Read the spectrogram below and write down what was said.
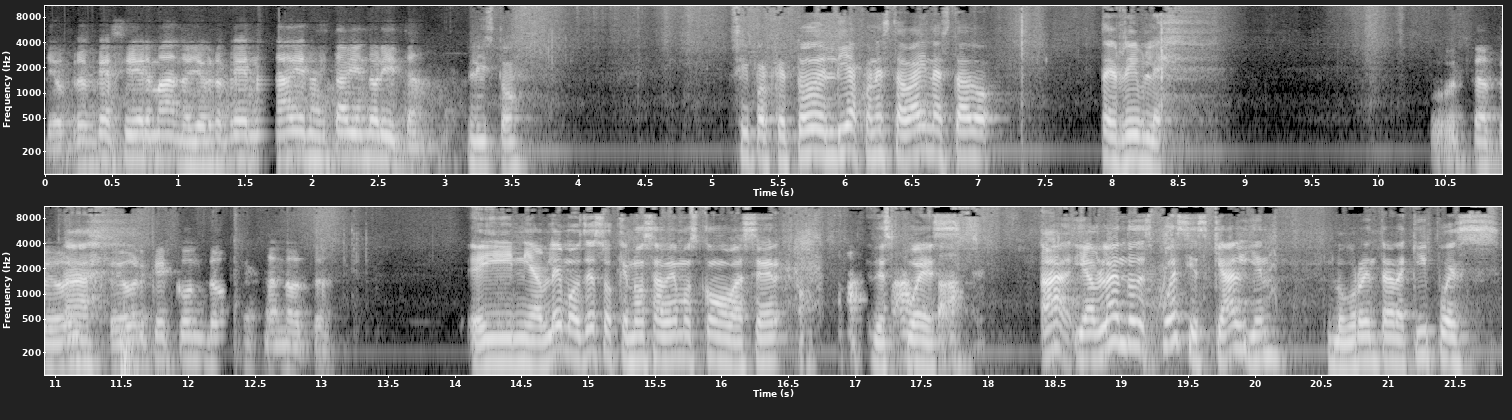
Yo creo que sí, hermano. Yo creo que nadie nos está viendo ahorita. Listo. Sí, porque todo el día con esta vaina ha estado terrible. Puta, peor, ah. peor que con dos esta nota. Y ni hablemos de eso que no sabemos cómo va a ser después. Ah, y hablando después, si es que alguien logró entrar aquí, pues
